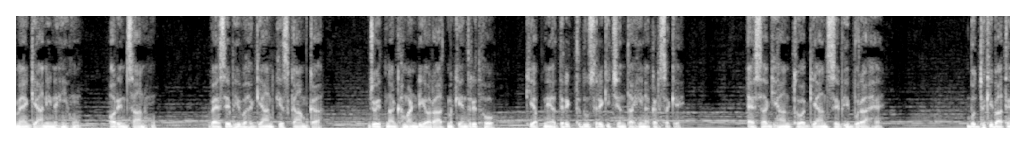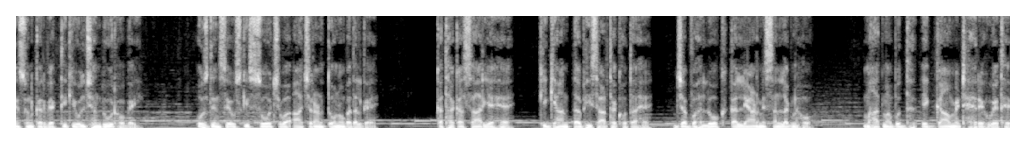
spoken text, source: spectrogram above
मैं ज्ञानी नहीं हूँ और इंसान हूँ। वैसे भी वह ज्ञान किस काम का, जो इतना घमंडी और आत्मकेंद्रित हो कि अपने अतिरिक्त दूसरे की चिंता ही न कर सके? ऐसा ज्ञान तो अज्ञान से भी बुरा है। बुद्ध की बातें सुनकर व्यक्ति की उलझन दूर हो गई। उस दिन से उसकी सोच व आचरण दोनों बदल गए। कथा का सार यह है कि ज्ञान तभी सार्थक होता है जब वह लोक कल्याण में संलग्न हो। महात्मा बुद्ध एक गाँव में ठहरे हुए थे।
